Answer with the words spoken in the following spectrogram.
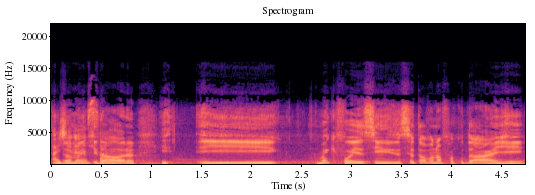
A Não, mas que da hora. E, e Como é que foi, assim, você tava na faculdade,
